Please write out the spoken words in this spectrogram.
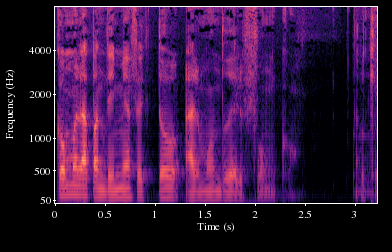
cómo la pandemia afectó al mundo del Funko. Ok.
